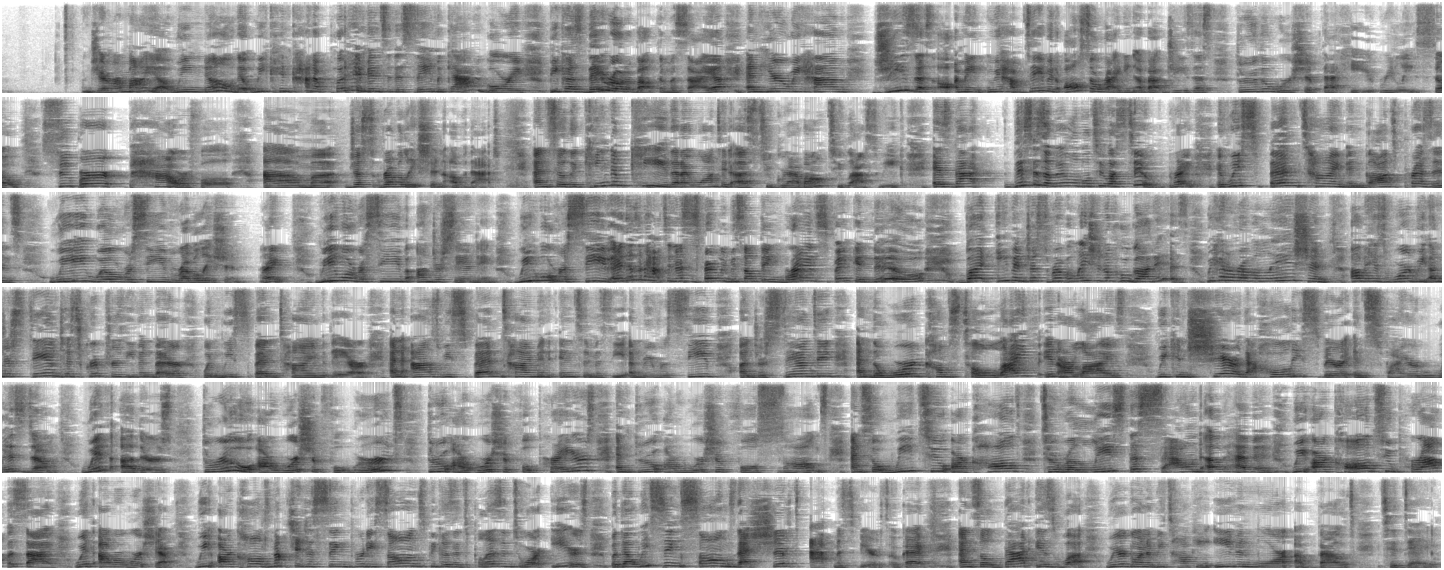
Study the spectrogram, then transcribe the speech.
Jeremiah, we know that we can kind of put him into the same category because they wrote about the Messiah. And here we have Jesus. I mean, we have David also writing about Jesus through the worship that he released. So super powerful, um, just revelation of that. And so the kingdom key that I wanted us to grab onto last week is that this is available to us too, right? If we spend time in God's presence, we will receive revelation, right? We will receive understanding. We will receive, and it doesn't have to necessarily be something brand spanking new, but even just revelation of who God is. We get a revelation of His Word. We understand His scriptures even better when we spend time there. And as we spend time in intimacy and we receive understanding and the Word comes to life in our lives, we can share that Holy Spirit inspired wisdom with others through our worshipful words, through our worshipful prayers, and through our worshipful songs. And so we too are called to release the sound of heaven. We are called to prophesy with our worship. We are called not to just sing pretty songs because it's pleasant to our ears, but that we sing songs that shift atmospheres, okay? And so that is what we're going to be talking even more about today.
